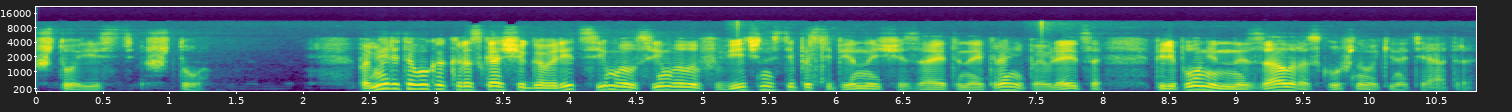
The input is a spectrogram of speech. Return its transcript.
что есть что. По мере того, как рассказчик говорит, символ символов вечности постепенно исчезает, и на экране появляется переполненный зал роскошного кинотеатра.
